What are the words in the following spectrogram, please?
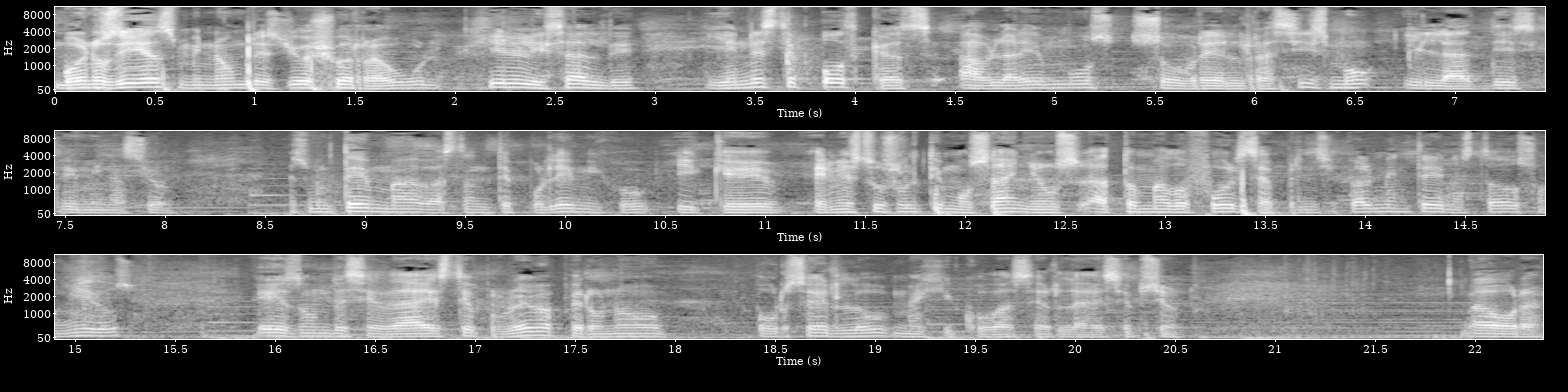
Buenos días, mi nombre es Joshua Raúl Gil Elizalde y en este podcast hablaremos sobre el racismo y la discriminación. Es un tema bastante polémico y que en estos últimos años ha tomado fuerza, principalmente en Estados Unidos, es donde se da este problema, pero no por serlo, México va a ser la excepción. Ahora,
